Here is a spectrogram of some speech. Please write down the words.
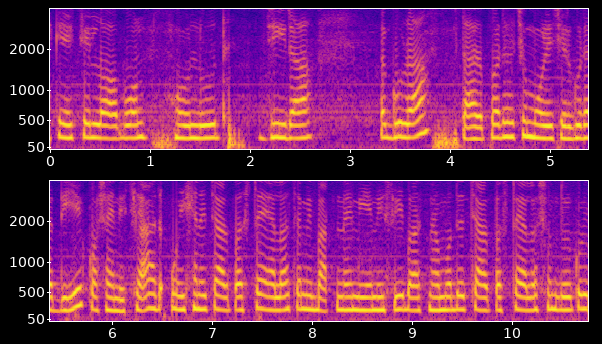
একে একে লবণ, হলুদ, জিরা গুঁড়া তারপরে হচ্ছে মরিচের গুঁড়া দিয়ে কষাই নিচ্ছি। আর ওইখানে চার পাঁচটা এলাচ আমি বাটনায় নিয়ে নিছি। বাটনার মধ্যে চার পাঁচটা এলাচ সুন্দর করে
